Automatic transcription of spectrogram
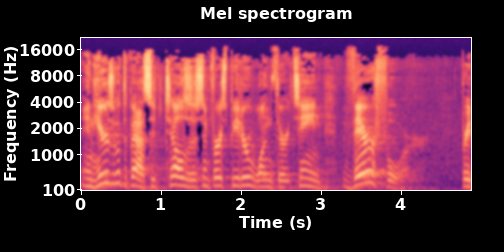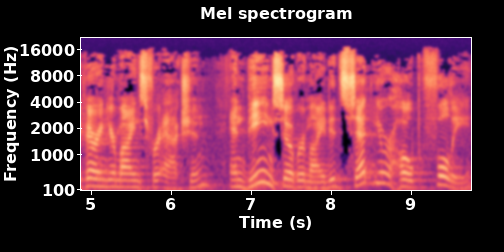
And here's what the passage tells us in 1 Peter 1:13. Therefore, preparing your minds for action and being sober-minded, set your hope fully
